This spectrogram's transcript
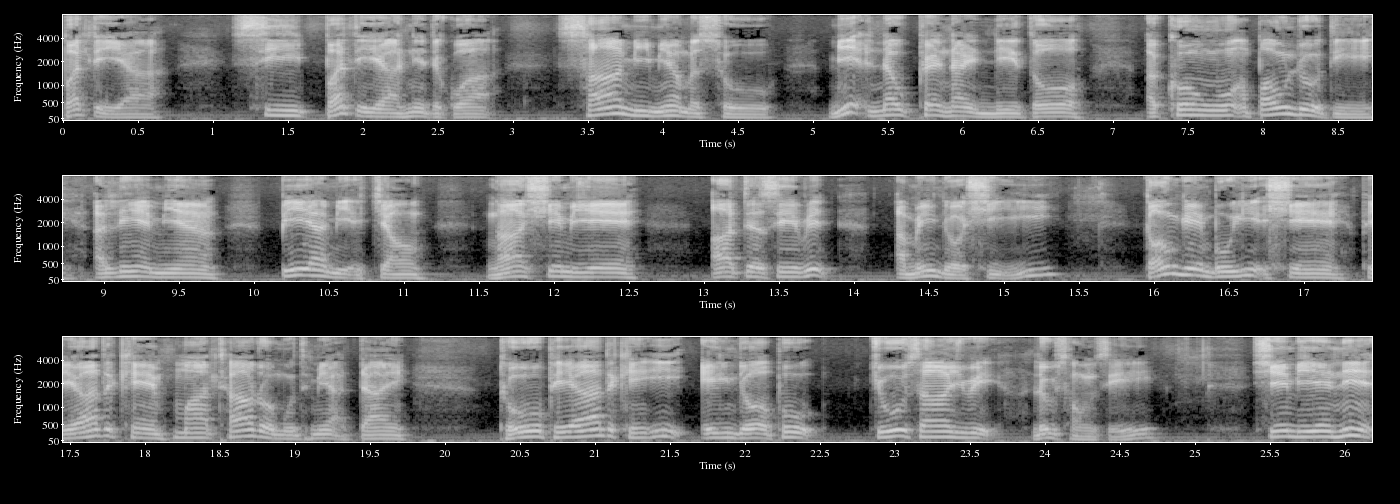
ဗတ်တရားစီဗတ်တရားနှင့်တကွစားမီမြမဆို မြစ်အနောက်ဖက်၌နေသော အခွန်ဝန်အပေါင်းတို့သည် အလင်းအမြန်ပေးရမည်အကြောင်းငါရှင်ဘီရင်အာတဇေရစ်အမိန်တော်ရှိ၏ကောင်းကင်ဘုရားအရှင်ဘုရားသခင်မှားထားတော်မူသမျှအတိုင်းထိုဘုရားသခင်၏အိမ်တော်အဖို့ကြိုးစား၍လှုပ်ဆောင်စေရှင်ဘီရင်နှင့်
